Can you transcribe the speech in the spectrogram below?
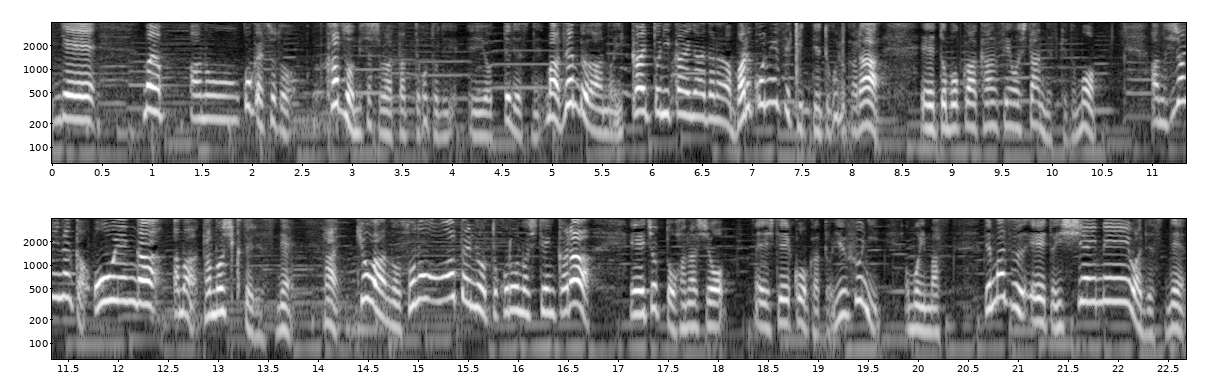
でまああの今回ちょっと数を見させてもらったってことによってですね、まあ、全部あの1階と2階の間のバルコニー席っていうところから、えー、と僕は観戦をしたんですけどもあの非常になんか応援が、まあ、楽しくてですね、はい、今日はあのその辺りのところの視点から、えー、ちょっとお話をしていこうかというふうに思います。でまず、えー、と1試合目はですね、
